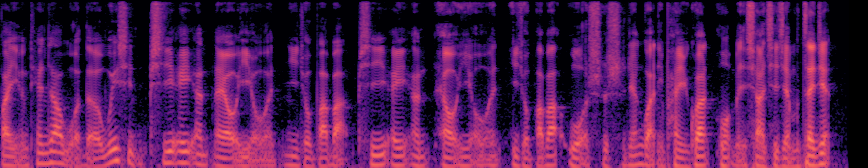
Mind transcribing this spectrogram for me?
欢迎添加我的微信 p a n l e o n 一九八八 p a n l e o n 一九八八，我是时间管理潘宇宽，我们下期节目再见。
